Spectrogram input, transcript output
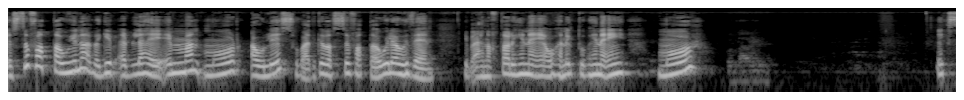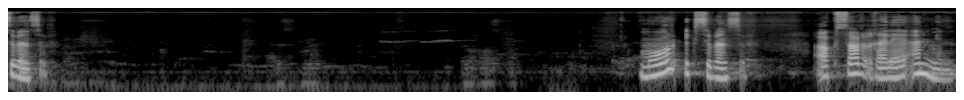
الصفة الطويلة بجيب قبلها يا إما more أو less وبعد كده الصفة الطويلة وذان. يبقى هنختار هنا إيه وهنكتب هنا إيه more expensive. more expensive. أكثر غلاء من.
